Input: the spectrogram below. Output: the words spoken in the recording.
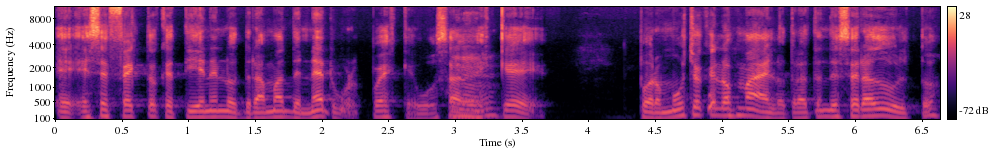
e, ese efecto que tienen los dramas de network, pues que vos sabes que por mucho que los maes lo traten de ser adultos,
